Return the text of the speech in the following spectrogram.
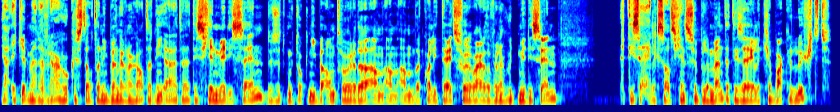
Ja, ik heb mij de vraag ook gesteld en ik ben er nog altijd niet uit. Hè. Het is geen medicijn, dus het moet ook niet beantwoorden aan, aan, aan de kwaliteitsvoorwaarden voor een goed medicijn. Het is eigenlijk zelfs geen supplement, het is eigenlijk gebakken lucht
